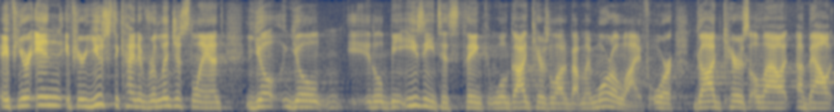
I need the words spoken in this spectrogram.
if you're in, if you're used to kind of religious land, you'll, you'll, it'll be easy to think, well, God cares a lot about my moral life, or God cares a lot about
